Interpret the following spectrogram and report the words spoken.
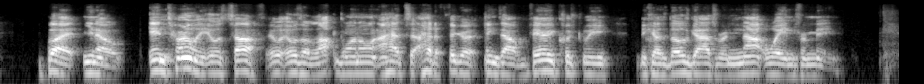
But you know, internally it was tough. It, it was a lot going on. I had to I had to figure things out very quickly because those guys were not waiting for me.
